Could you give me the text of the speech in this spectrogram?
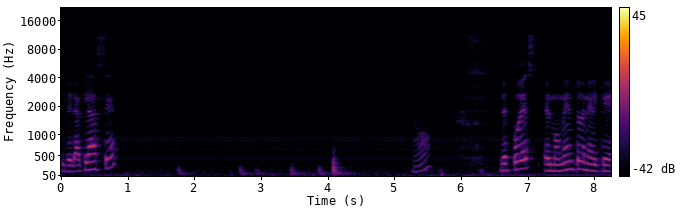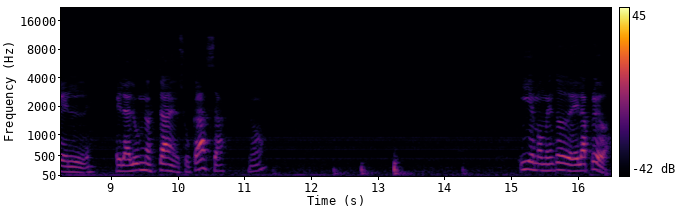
de la clase, Después, el momento en el que el, alumno está en su casa, ¿no? Y el momento de la prueba.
